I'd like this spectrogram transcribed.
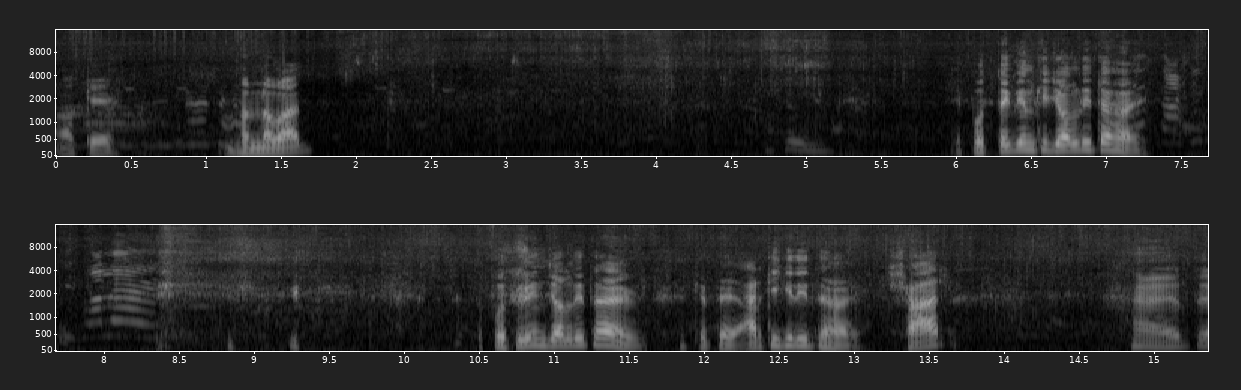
ওকে ধন্যবাদ। প্রত্যেক দিন কি জল দিতে হয়? প্রতিদিন জল দিতে হয় খেতে? আর কি কি দিতে হয়? সার? হ্যাঁ এতে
